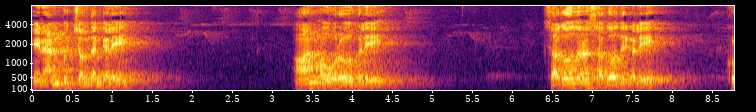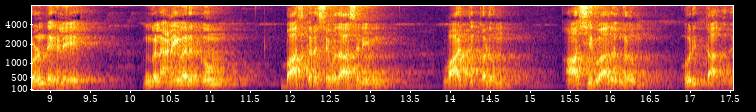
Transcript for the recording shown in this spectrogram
என் அன்பு சொந்தங்களே ஆன்ம உறவுகளே சகோதர சகோதரிகளே குழந்தைகளே உங்கள் அனைவருக்கும் பாஸ்கர சிவதாசனின் வாழ்த்துக்களும் ஆசீர்வாதங்களும் உரித்தாகுக.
